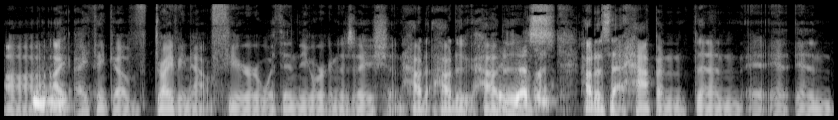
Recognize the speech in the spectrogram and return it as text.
uh, mm-hmm. I, I, think of driving out fear within the organization. How do, how do how does exactly. how does that happen then in, in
